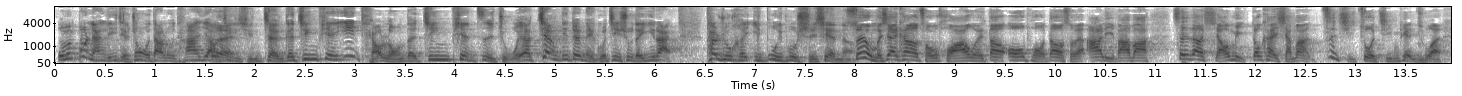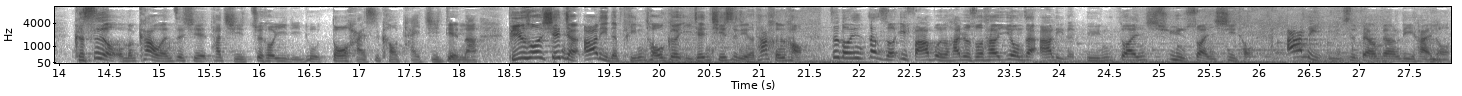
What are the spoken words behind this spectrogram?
我们不难理解中国大陆它要进行整个晶片一条龙的晶片自主，我要降低对美国技术的依赖，它如何一步一步实现呢？所以我们现在看到从华为到 OPPO 到所谓阿里巴巴，甚至到小米，都开始想办法自己做晶片出来。嗯可是哦，我们看完这些，它其实最后一里路都还是靠台积电呐。比如说，先讲阿里的平头哥，倚天七四零，它很好。这东西那时候一发布的时候，他就说他用在阿里的云端运算系统。阿里云是非常非常厉害的哦。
